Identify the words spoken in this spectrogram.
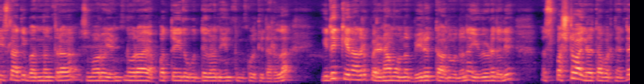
ಮೀಸಲಾತಿ ಬಂದ ನಂತರ ಸುಮಾರು ಎಂಟುನೂರ ಎಪ್ಪತ್ತೈದು ಹುದ್ದೆಗಳನ್ನು ಏನು ತುಂಬಿಕೊಳ್ತಿದ್ದಾರಲ್ಲ ಇದಕ್ಕೇನಾದರೂ ಪರಿಣಾಮವನ್ನು ಬೀರುತ್ತಾ ಅನ್ನೋದನ್ನು ಈ ವಿಡಿಯೋದಲ್ಲಿ ಸ್ಪಷ್ಟವಾಗಿ ಹೇಳ್ತಾ ಬರ್ತೀನಿ ಅಂತ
